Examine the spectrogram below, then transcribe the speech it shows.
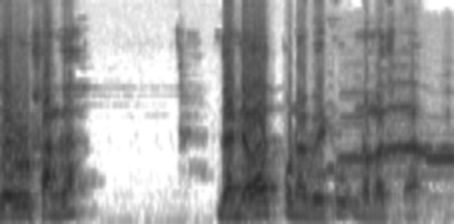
जरूर सांगा. धन्यवाद. पुन्हा भेटू. नमस्कार.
